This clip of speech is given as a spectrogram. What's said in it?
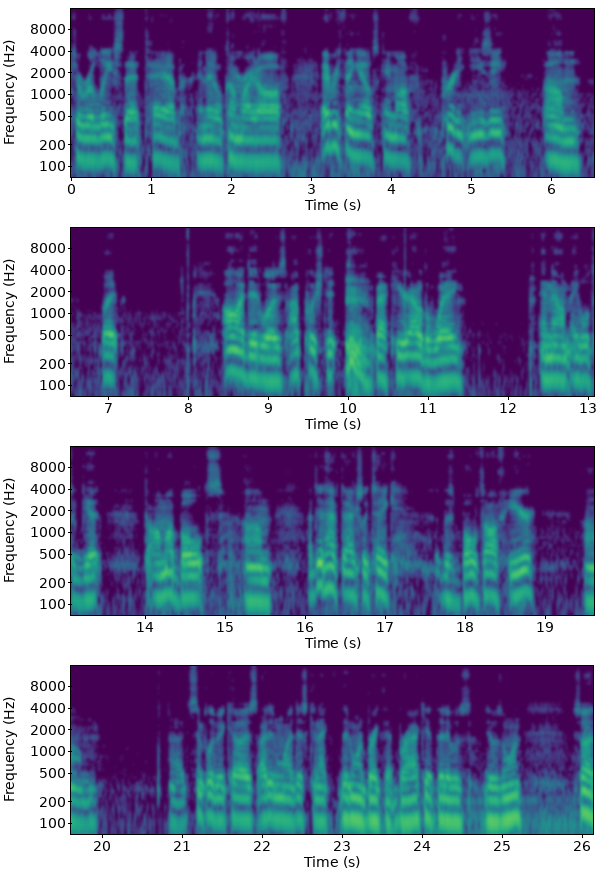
to release that tab and it'll come right off. Everything else came off pretty easy, um, but all I did was I pushed it back here out of the way, and now I'm able to get to all my bolts. Um, I did have to actually take this bolts off here, um, uh, simply because I didn't want to disconnect, didn't want to break that bracket that it was it was on. So I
